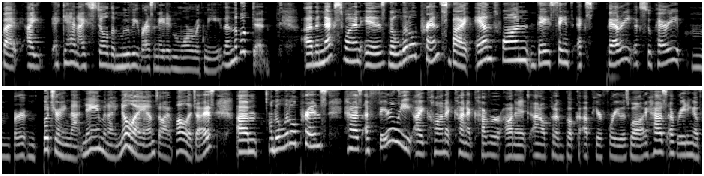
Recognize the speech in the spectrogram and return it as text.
but I, again, I still, the movie resonated more with me than the book did. Uh, the next one is The Little Prince by Antoine de Saint-Exupéry Perry Exuperi, mm, butchering that name, and I know I am, so I apologize. Um, the Little Prince has a fairly iconic kind of cover on it, and I'll put a book up here for you as well. It has a rating of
